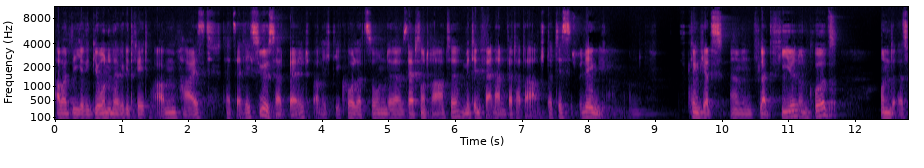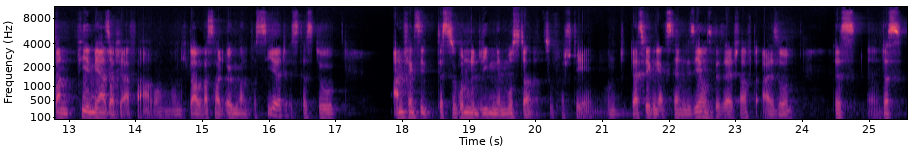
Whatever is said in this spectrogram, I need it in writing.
Aber die Region, in der wir gedreht haben, heißt tatsächlich Suicide Belt, weil ich die Korrelation der Selbstmordrate mit den veränderten Wetterdaten statistisch belegen kann. Und das klingt jetzt ähm, vielleicht viel und kurz. Und es waren viel mehr solche Erfahrungen. Und ich glaube, was halt irgendwann passiert, ist, dass du anfängst, das zugrunde liegende Muster zu verstehen. Und deswegen Externalisierungsgesellschaft, also das, das,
